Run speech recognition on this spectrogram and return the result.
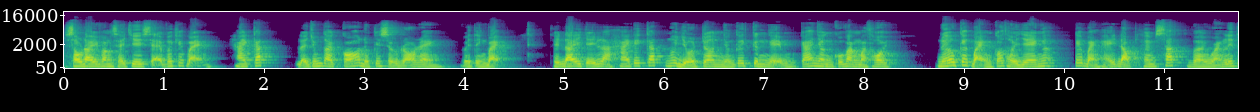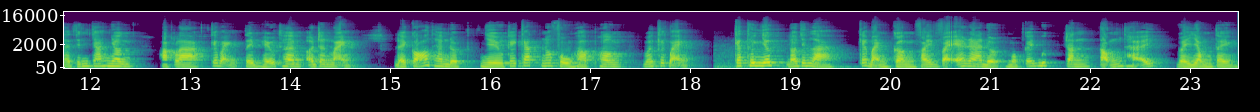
Sau đây Văn sẽ chia sẻ với các bạn hai cách để chúng ta có được cái sự rõ ràng về tiền bạc. Thì đây chỉ là hai cái cách nó dựa trên những cái kinh nghiệm cá nhân của Văn mà thôi. Nếu các bạn có thời gian á, các bạn hãy đọc thêm sách về quản lý tài chính cá nhân hoặc là các bạn tìm hiểu thêm ở trên mạng để có thêm được nhiều cái cách nó phù hợp hơn với các bạn. Cách thứ nhất đó chính là các bạn cần phải vẽ ra được một cái bức tranh tổng thể về dòng tiền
